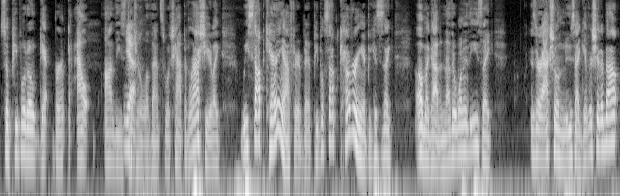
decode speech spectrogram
so people don't get burnt out on these Yeah. digital events, which happened last year. Like we stopped caring after a bit. People stopped covering it because it's like, oh my god, another one of these. Like, is there actual news I give a shit about?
